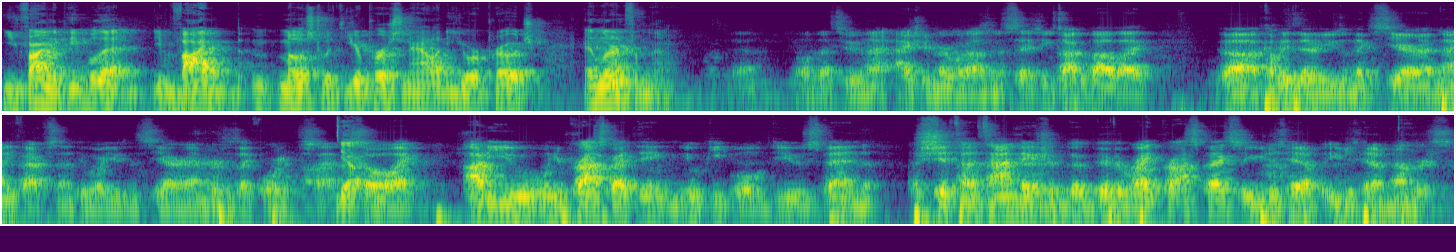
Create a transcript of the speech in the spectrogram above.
you find the people that you vibe most with your personality, your approach, and learn from them. Yeah, I love that too. And I actually remember what I was going to say. So you talk about like uh, companies that are using like a CRM. Ninety-five percent of people are using the CRM versus like forty percent. Yep. So like, how do you when you're prospecting new people? Do you spend a shit ton of time making sure that they're the right prospects, or you just hit up you just hit up numbers?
